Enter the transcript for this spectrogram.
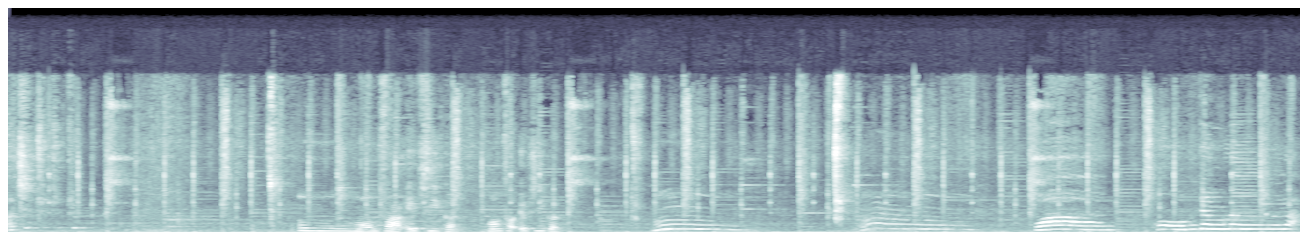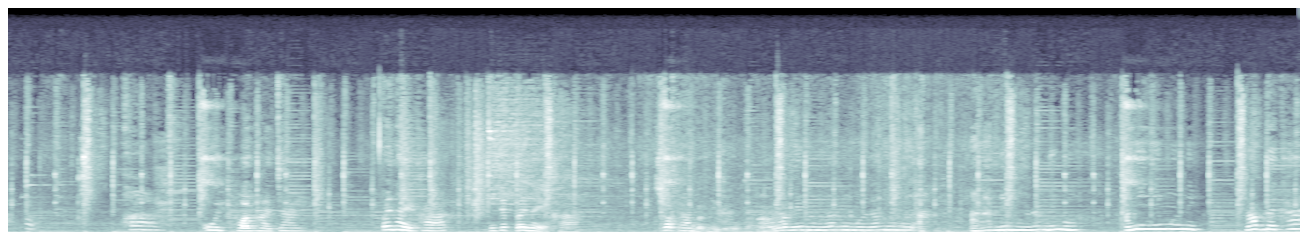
อะชิมอืมหอมฝาก FC ก่อนหอมฝาก FC ก่อนอืม อุ้ยถอนหายใจ ไปไหนคะนี่จะไปไหนคะ ชอบทำแบบนี้ลูกเอานับนิ้วมือนับนิ้วมือนับนิ้วมืออะอะนับนิ้วมือนับนิ้วมืออันนี้นิ้วมือนี่นับเลยค่ะ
